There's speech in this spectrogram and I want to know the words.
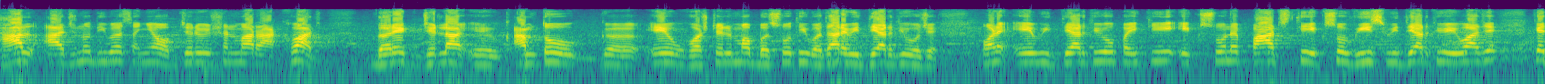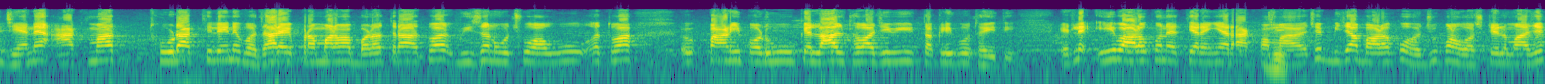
હાલ આજનો દિવસ અહીંયા ઓબ્ઝર્વેશનમાં રાખવા જ દરેક જેટલા આમ તો એ હોસ્ટેલમાં બસોથી વધારે વિદ્યાર્થીઓ છે. પણ એ વિદ્યાર્થીઓ પૈકી એકસો ને પાંચથી એકસો વીસ વિદ્યાર્થીઓ એવા છે કે જેને આંખમાં થોડાકથી લઈને વધારે પ્રમાણમાં બળતરા અથવા વિઝન ઓછું આવવું અથવા પાણી પડવું કે લાલ થવા જેવી તકલીફો થઈ હતી. એટલે એ બાળકોને અત્યારે અહીંયા રાખવામાં આવે છે. બીજા બાળકો હજુ પણ હોસ્ટેલમાં છે.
